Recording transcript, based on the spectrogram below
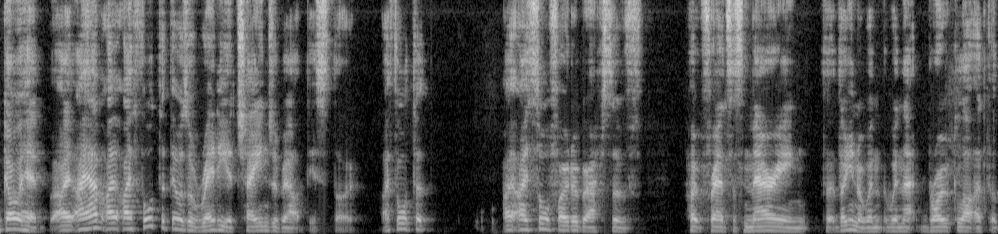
go ahead. I, I have. I, I thought that there was already a change about this, though. I thought that I, I saw photographs of Pope Francis marrying. The, the- you know, when when that broke la- at the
